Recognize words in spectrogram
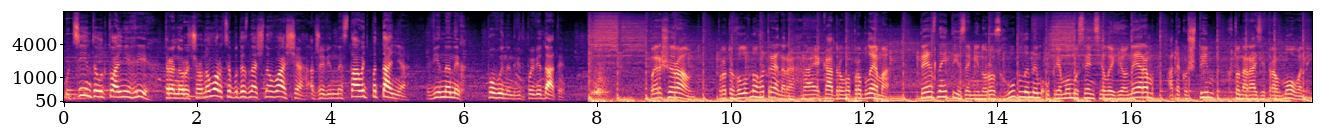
У цій інтелектуальній грі тренеру Чорноморця буде значно важче, адже він не ставить питання, він на них повинен відповідати. Перший раунд проти головного тренера грає кадрова проблема. Де знайти заміну розгубленим у прямому сенсі легіонерам, а також тим, хто наразі травмований.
